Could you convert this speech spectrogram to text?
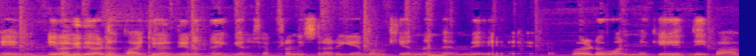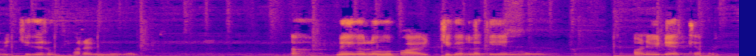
ඒවගේ දවට පාචක තියන ගැන ශප්්‍ර නිස්රාරගේ මං කියන්න දැ මේ වර්ඩ වන්න එකේදී පාවිච්චි කරු පරවිල මේගොළුම පාවිච්චි කරලා තියෙන්න පනිවිඩයක් කැපන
